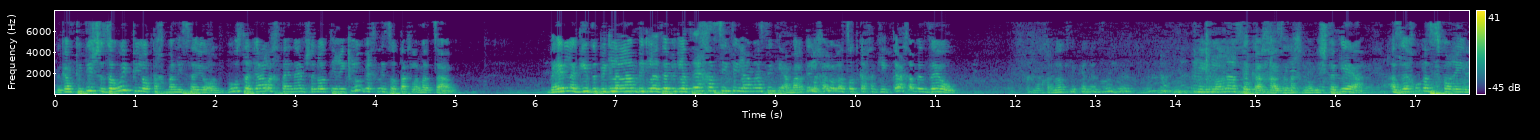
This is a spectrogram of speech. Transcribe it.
וגם תדעי שזה הוא הפיל אותך בניסיון, והוא סגר לך את העיניים שלא תראי כלום והכניס אותך למצב. ואין להגיד, זה בגללם, בגלל זה, בגלל זה, איך עשיתי, למה עשיתי? אמרתי לך לא לעשות ככה, כי ככה וזהו. מוכנות להיכנס לזה? כי אם לא נעשה ככה, אז אנחנו נשתגע. אז לכו לספרים,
